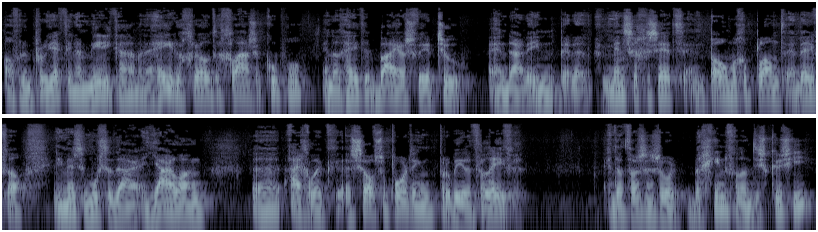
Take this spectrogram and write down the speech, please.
Over een project in Amerika met een hele grote glazen koepel. En dat heette Biosphere 2. En daarin werden mensen gezet en bomen geplant en weet ik veel. Die mensen moesten daar een jaar lang eh, eigenlijk self-supporting proberen te leven. En dat was een soort begin van een discussie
